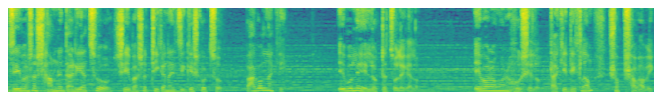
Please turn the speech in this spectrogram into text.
যে বাসার সামনে দাঁড়িয়ে আছো, সেই বাসার ঠিকানায় জিজ্ঞেস করছ, পাগল নাকি? এ বলে লোকটা চলে গেল। এবার আমার হুশ এলো। তাকে দেখলাম সব স্বাভাবিক।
